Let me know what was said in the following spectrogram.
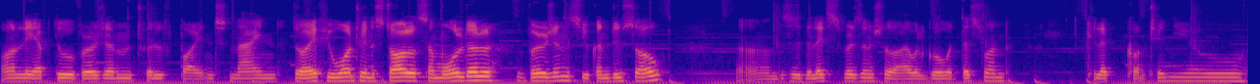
only up to version 12.9 so if you want to install some older versions you can do so. Uh, this is the latest version so I will go with this one. Click continue.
